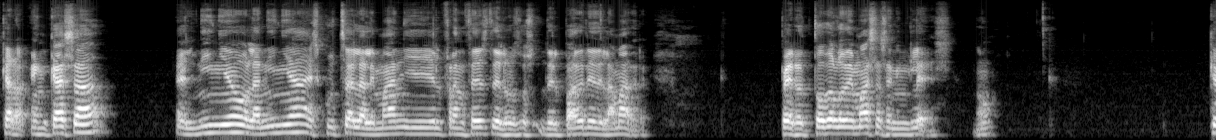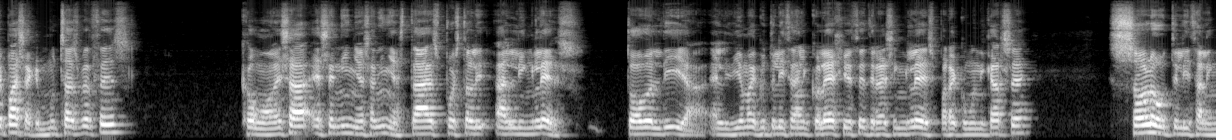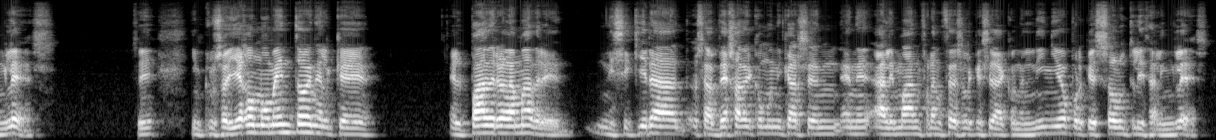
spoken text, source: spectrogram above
Claro, en casa el niño o la niña escucha el alemán y el francés de los del padre y de la madre pero todo lo demás es en inglés, ¿no? ¿Qué pasa? Que muchas veces, como esa, ese niño, esa niña está expuesto al, inglés todo el día, el idioma que utiliza en el colegio, etcétera, es inglés para comunicarse, solo utiliza el inglés. ¿sí? Incluso llega un momento en el que el padre o la madre ni siquiera, o sea, deja de comunicarse en, en alemán, francés lo que sea con el niño porque solo utiliza el inglés.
